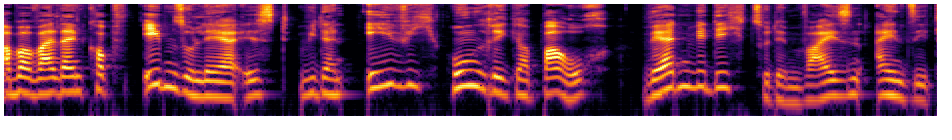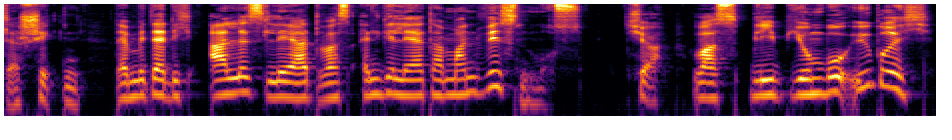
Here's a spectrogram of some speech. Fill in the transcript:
Aber weil dein Kopf ebenso leer ist wie dein ewig hungriger Bauch, werden wir dich zu dem weisen Einsiedler schicken, damit er dich alles lehrt, was ein gelehrter Mann wissen muss. Tja, was blieb Jumbo übrig?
